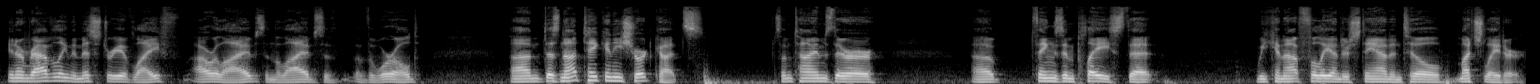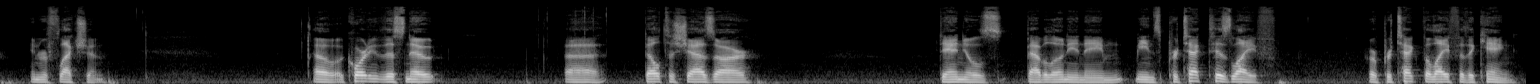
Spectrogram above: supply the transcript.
in unraveling the mystery of life, our lives, and the lives of, of the world, um, does not take any shortcuts. Sometimes there are uh, things in place that we cannot fully understand until much later in reflection. Oh, according to this note, uh, Belteshazzar, Daniel's Babylonian name, means protect his life or protect the life of the king,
